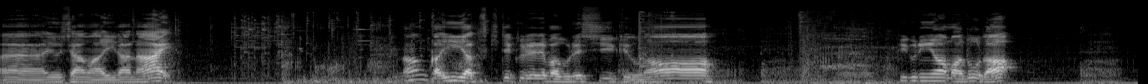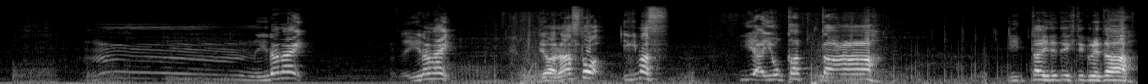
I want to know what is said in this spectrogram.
えー、勇者はいらない。なんかいいやつ来てくれれば嬉しいけどなピグリンアーマーどうだ？うーん、いらないいらないではラストいきますいや、よかった一体出てきてくれた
